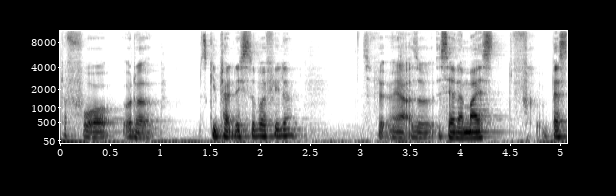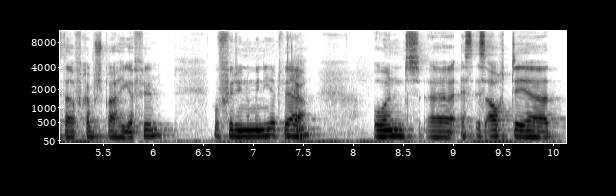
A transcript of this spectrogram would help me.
Davor, oder es gibt halt nicht super viele. Ja, also ist ja der meist bester fremdsprachiger Film, wofür die nominiert werden. Ja. Und äh, es ist auch der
